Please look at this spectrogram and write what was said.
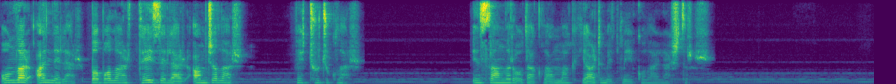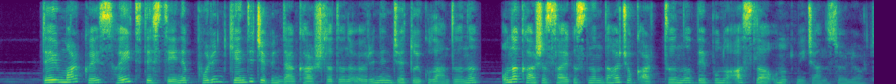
Onlar anneler, babalar, teyzeler, amcalar, ve çocuklar. İnsanlara odaklanmak yardım etmeyi kolaylaştırır. Dave Marquez, Haiti desteğini Paul'ün kendi cebinden karşıladığını öğrenince duygulandığını, ona karşı saygısının daha çok arttığını ve bunu asla unutmayacağını söylüyordu.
